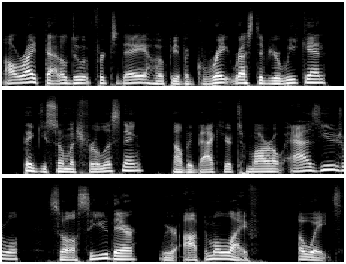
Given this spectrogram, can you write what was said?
All right, that'll do it for today. I hope you have a great rest of your weekend. Thank you so much for listening. I'll be back here tomorrow as usual, so I'll see you there where your optimal life awaits.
